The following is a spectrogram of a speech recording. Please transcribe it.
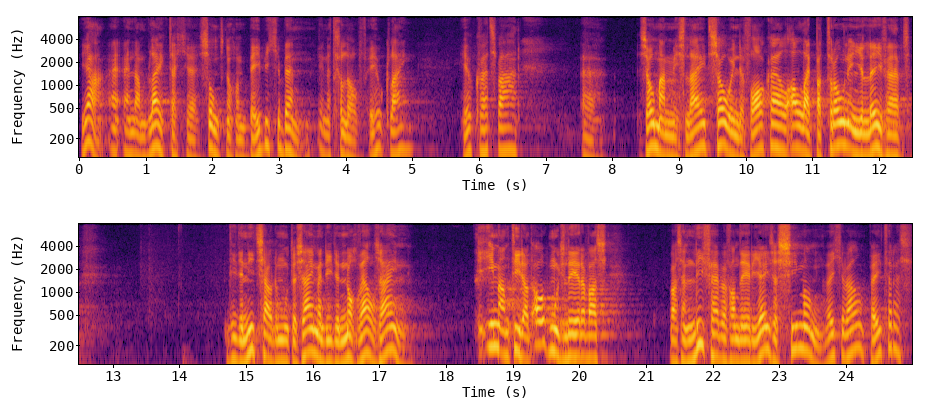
Ja, en, en dan blijkt dat je soms nog een babytje bent in het geloof. Heel klein, heel kwetsbaar. Uh, zomaar misleid, zo in de valkuil, allerlei patronen in je leven hebt. Die er niet zouden moeten zijn, maar die er nog wel zijn. Iemand die dat ook moest leren was, was een liefhebber van de Heer Jezus, Simon, weet je wel, Petrus.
